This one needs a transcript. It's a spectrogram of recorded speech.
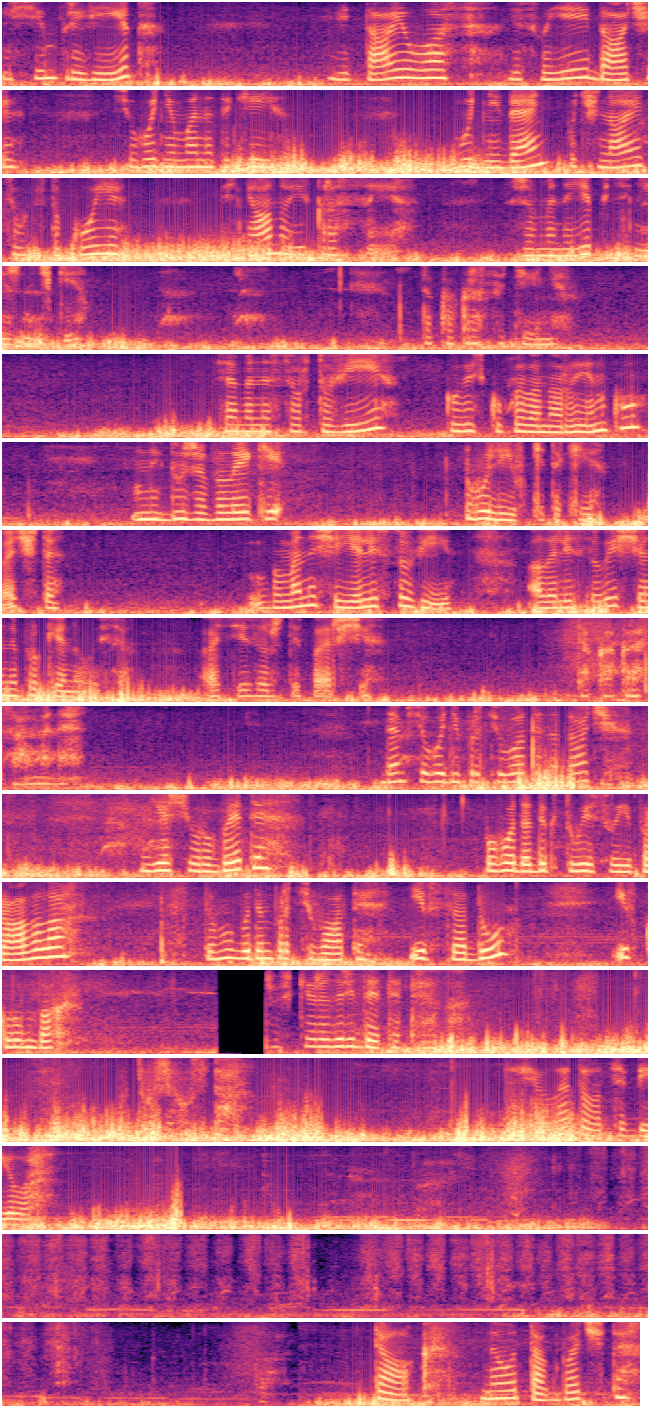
Усім привіт! Вітаю вас зі своєї дачі. Сьогодні в мене такий будній день починається от з такої весняної краси. Вже в мене є підсніжнички. Така красотінь. Це в мене сортові. Колись купила на ринку. У них дуже великі голівки такі. Бачите? Бо в мене ще є лісові, але лісові ще не прокинулися, а ці завжди перші. Така краса в мене. Йдемо сьогодні працювати на дачі. Є що робити. Погода диктує свої правила, тому будемо працювати і в саду, і в клумбах. Трошки розрядити треба, бо дуже густа. Це фіолетова, це біла. Так, ну отак, бачите?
